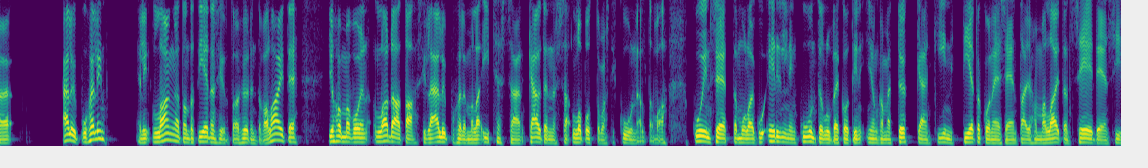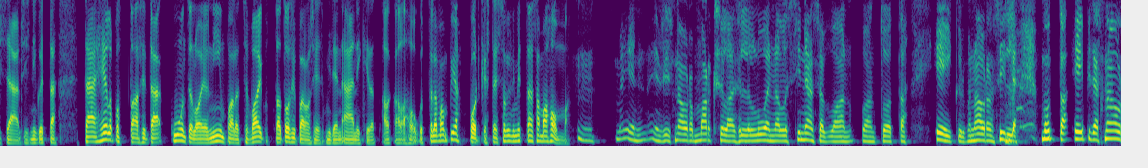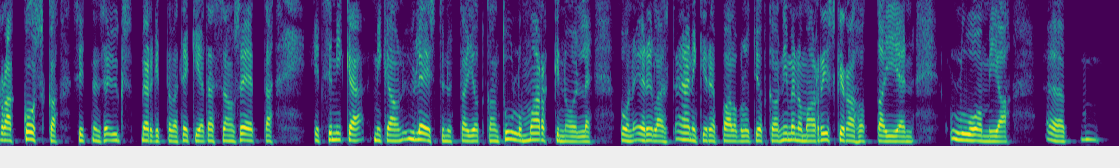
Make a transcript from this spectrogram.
älypuhelin, Eli langatonta tiedonsiirtoa hyödyntävä laite, johon mä voin ladata sillä älypuhelimella itsessään käytännössä loputtomasti kuunneltavaa, kuin se, että mulla on joku erillinen kuunteluvekotin, jonka mä tökkään kiinni tietokoneeseen tai johon mä laitan CDn sisään. Siis niin kuin, että tämä helpottaa sitä kuuntelua jo niin paljon, että se vaikuttaa tosi paljon siihen, että miten äänikirjat alkaa olla houkuttelevampia. Podcasteissa oli nimittäin sama homma. Mm. Mä en, en siis naura marksilaiselle luennalle sinänsä, vaan, vaan tuota, ei, kyllä mä nauran sille. Mutta ei pitäisi nauraa, koska sitten se yksi merkittävä tekijä tässä on se, että, että se mikä, mikä on yleistynyt tai jotka on tullut markkinoille, on erilaiset äänikirjapalvelut, jotka on nimenomaan riskirahoittajien luomia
